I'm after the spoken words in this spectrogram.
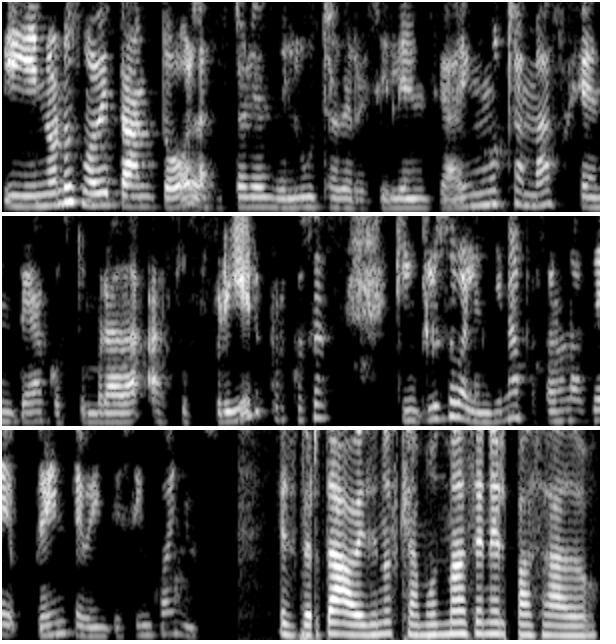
Y no nos mueve tanto las historias de lucha, de resiliencia. Hay mucha más gente acostumbrada a sufrir por cosas que incluso Valentina pasaron hace 20, 25 años. Es verdad, a veces nos quedamos más en el pasado,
